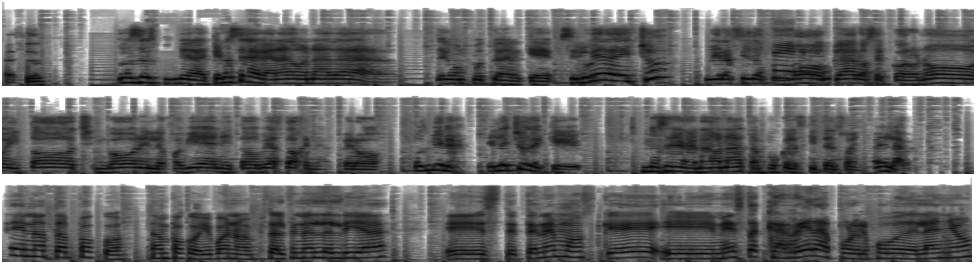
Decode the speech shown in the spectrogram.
que Entonces, pues mira, que no se haya ganado nada, tengo un punto en el que si lo hubiera hecho, hubiera sido como, oh, claro, se coronó y todo chingón y le fue bien y todo hubiera estado genial. Pero, pues mira, el hecho de que no se haya ganado nada tampoco les quita el sueño, ¿eh? la verdad. Sí, no, tampoco, tampoco. Y bueno, pues al final del día, este, tenemos que en esta carrera por el juego del año,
